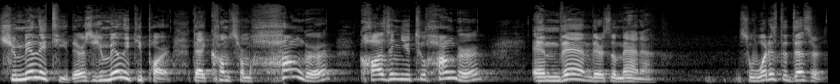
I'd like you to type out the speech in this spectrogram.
Humility. There's a humility part that comes from hunger, causing you to hunger, and then there's the manna. So what is the desert?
